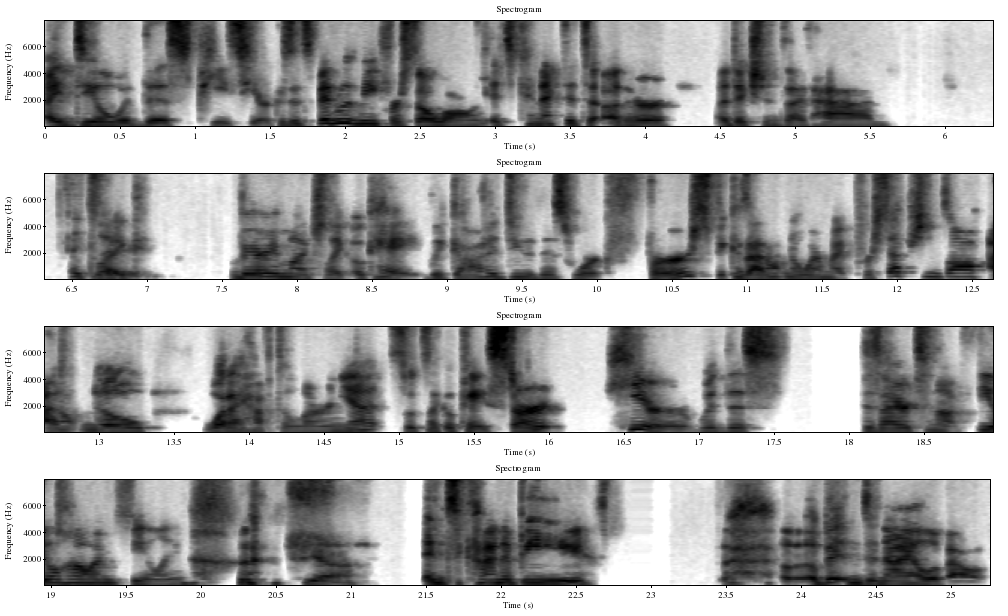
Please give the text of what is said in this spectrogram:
I deal with this piece here because it's been with me for so long. It's connected to other addictions I've had. It's right. like very much like, okay, we got to do this work first because I don't know where my perception's off. I don't know what I have to learn yet. So it's like, okay, start here with this desire to not feel how I'm feeling. yeah. And to kind of be a bit in denial about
